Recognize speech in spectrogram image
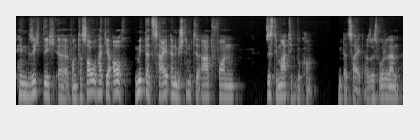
hinsichtlich äh, von Tasawuf hat ja auch mit der Zeit eine bestimmte Art von Systematik bekommen. Mit der Zeit. Also es wurde dann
